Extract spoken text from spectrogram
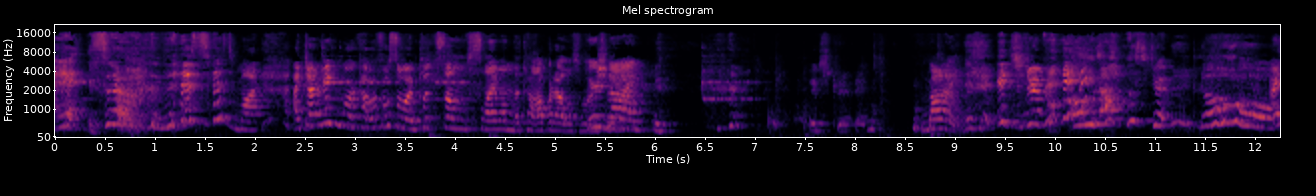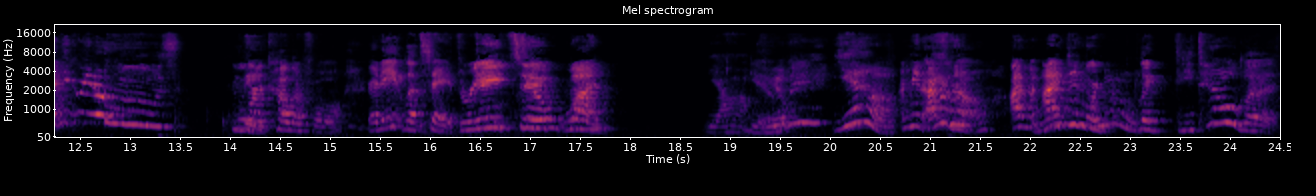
Okay, so this is mine. I tried to make it more colorful, so I put some slime on the top, but I was rushing. Here's mine. It's dripping. Mine. This is. it's dripping. Oh no! Strip. No. I think we know who's more Me. colorful. Ready? Let's say three, two, one. Yeah. You. Really? Yeah. I mean, I don't know. I'm. I did more No. like detail, but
